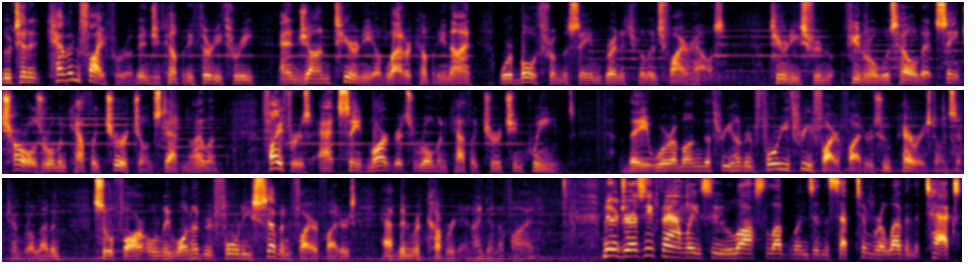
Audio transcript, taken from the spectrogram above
Lieutenant Kevin Pfeiffer of Engine Company 33 and John Tierney of Ladder Company 9 were both from the same Greenwich Village firehouse. Tierney's fun funeral was held at St. Charles Roman Catholic Church on Staten Island. Pfeiffer's at St. Margaret's Roman Catholic Church in Queens. They were among the 343 firefighters who perished on September 11. So far, only 147 firefighters have been recovered and identified. New Jersey families who lost loved ones in the September 11 attacks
